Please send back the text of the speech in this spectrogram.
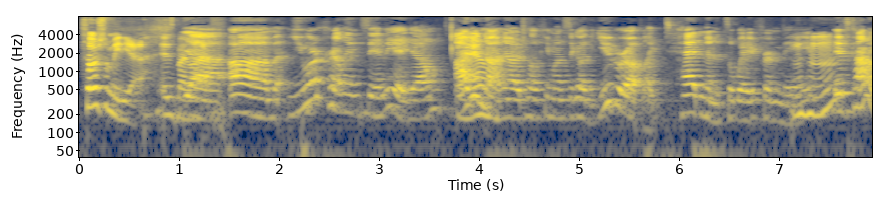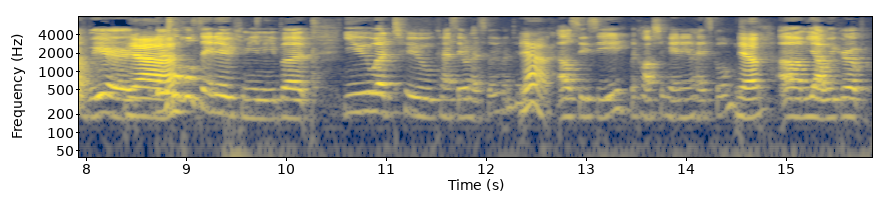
social media is my life. Yeah, um, you are currently in San Diego. I, I did not know until a few months ago that you grew up like 10 minutes away from me. Mhm. It's kind of weird. Yeah. There's a whole San Diego community, but you went to, can I say what high school you went to? Yeah. LCC, La Costa Canyon High School. Yeah. Um, yeah, we grew up,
